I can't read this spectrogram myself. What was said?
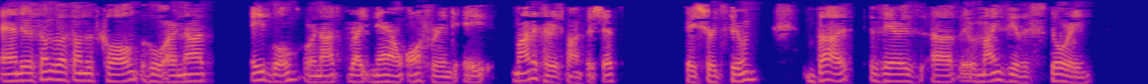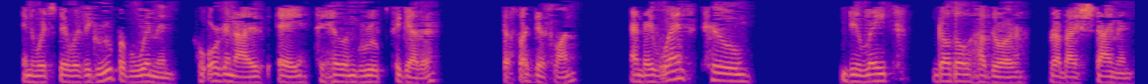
And there are some of us on this call who are not able or not right now offering a monetary sponsorship. They should soon. But there's, uh, it reminds me of a story in which there was a group of women who organized a Tehillim group together, just like this one. And they went to the late Gadol Hador, Rabbi Steinman,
